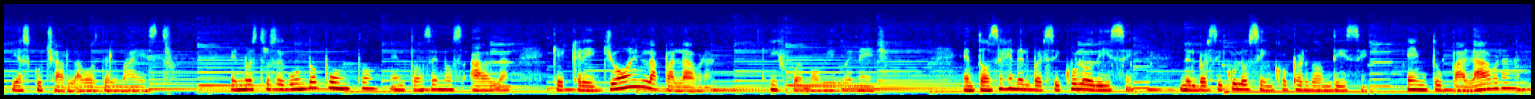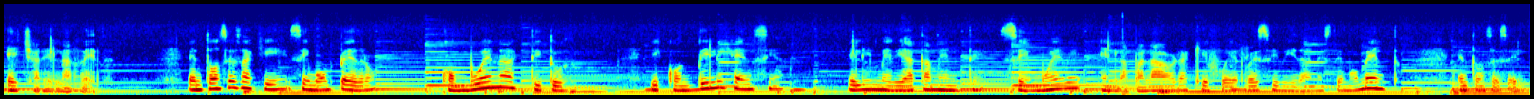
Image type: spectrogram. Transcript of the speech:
y a escuchar la voz del Maestro. En nuestro segundo punto, entonces nos habla que creyó en la palabra y fue movido en ella. Entonces en el versículo dice, en el versículo 5, perdón, dice, en tu palabra echaré la red. Entonces aquí Simón Pedro, con buena actitud y con diligencia, él inmediatamente se mueve en la palabra que fue recibida en este momento. Entonces él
